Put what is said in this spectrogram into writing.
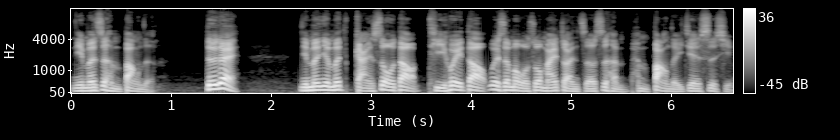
你们是很棒的，对不对？你们有没有感受到、体会到为什么我说买转折是很很棒的一件事情？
